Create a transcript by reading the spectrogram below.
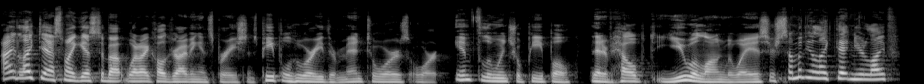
I'd like to ask my guests about what I call driving inspirations people who are either mentors or influential people that have helped you along the way. Is there somebody like that in your life?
